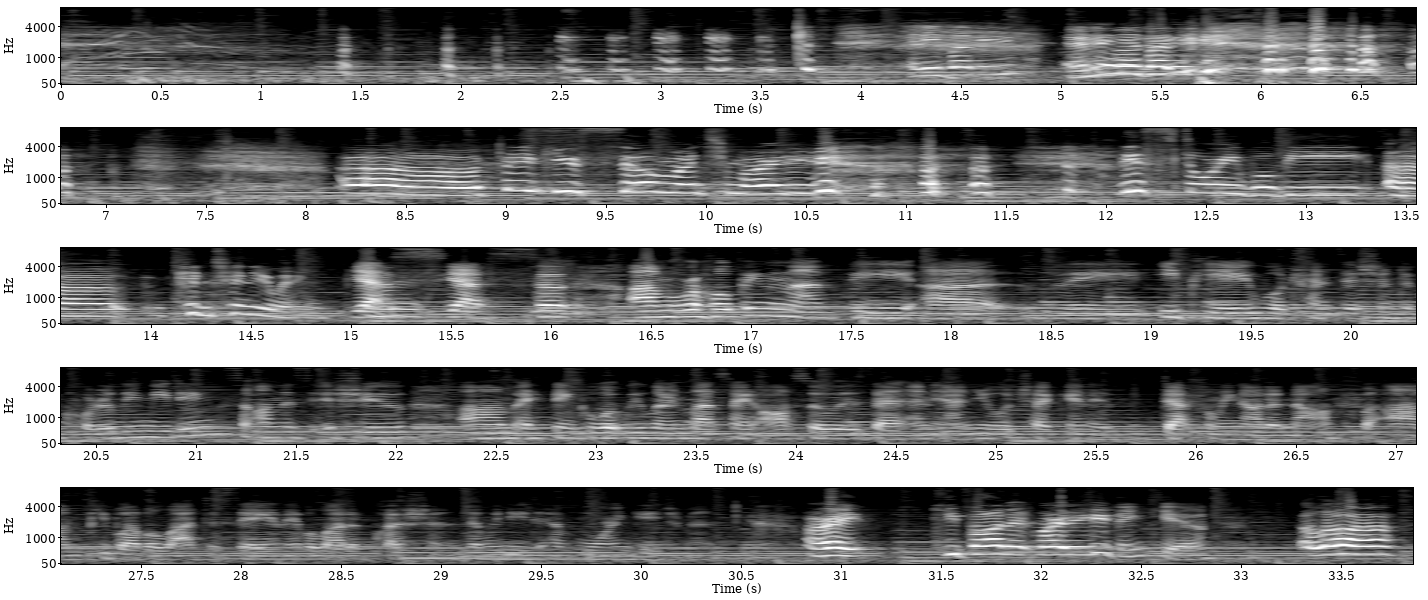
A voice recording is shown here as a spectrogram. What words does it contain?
Anybody? Anybody? oh, thank you so much, Marti. this story will be uh, continuing. Yes, And- yes. So um, we're hoping that the uh, the EPA will transition to quarterly meetings on this issue. Um, I think what we learned last night also is that an annual check-in is definitely not enough. Um, people have a lot to say and they have a lot of questions, and we need to have more engagement. All right, keep on it, Marti. Thank you. Aloha.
